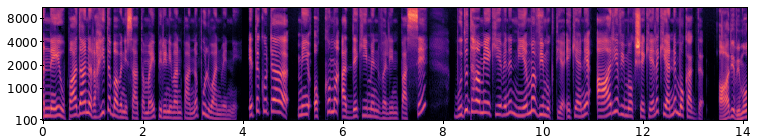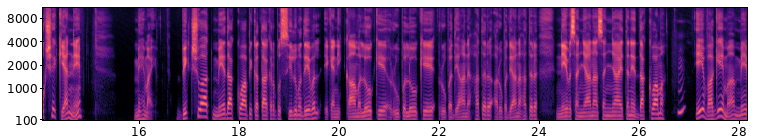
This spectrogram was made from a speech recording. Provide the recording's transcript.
අන්න ඒ උපාදාන රහිත බව නිසා තමයි පිරිනිවන් පාන්න පුළුවන් වෙන්නේ. එතකොට මේ ඔක්කොම අත්දැකීමෙන් වලින් පස්සේ බුදුධාමයේ කියවෙන නියම විමුක්තිය. ඒ කියන්නේ ආර්ය විමෝක්ෂය කියලා කියන්නේ මොකක්ද? ආර්ය විමෝක්ෂය කියන්නේ මෙහෙමයි. භික්ෂුවත් මේ දක්වා අපි කතා කරපු සිළුම දේවල්, ඒ කියන්නේ කාම ලෝකයේ, රූප ලෝකයේ, රූප ධාන හතර, අරූප ධාන හතර, නේව සංඥානා සංඥායතනේ දක්වාම ඒ වගේම මේ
